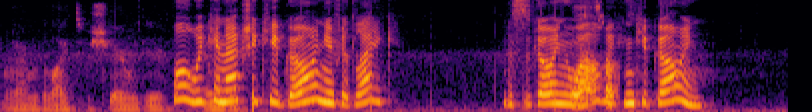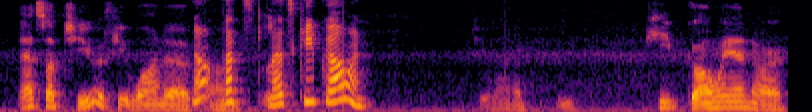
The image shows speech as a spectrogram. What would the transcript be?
what I would like to share with you. Well, we can And actually keep going if you'd like. This is going Well, well. We can keep going. That's up to you if you want to. No, let's let's keep going. if you want to keep going or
